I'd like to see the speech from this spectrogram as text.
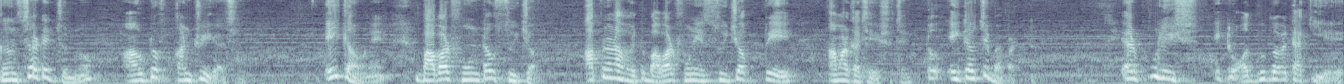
কনসার্টের জন্য আউট অফ কান্ট্রি গেছে। এই কারণে বাবার ফোনটাও সুইচ অফ আপনারা হয়তো বাবার ফোনে সুইচ অফ পেয়ে আমার কাছে এসেছেন। তো এইটা হচ্ছে ব্যাপারটা। এর পুলিশ একটু অদ্ভুতভাবে তাকিয়ে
